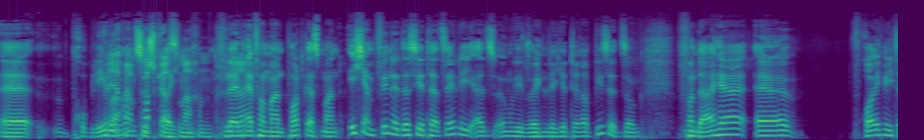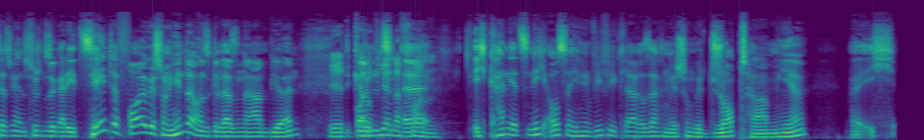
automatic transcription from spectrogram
äh, Probleme einen anzusprechen. Podcast machen, Vielleicht ne? einfach mal einen Podcast machen. Ich empfinde das hier tatsächlich als irgendwie wöchentliche Therapiesitzung. Von daher äh, freue ich mich, dass wir inzwischen sogar die zehnte Folge schon hinter uns gelassen haben, Björn. Wir galoppieren Und, davon. Äh, ich kann jetzt nicht ausrechnen, wie viele klare Sachen wir schon gedroppt haben hier, weil ich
